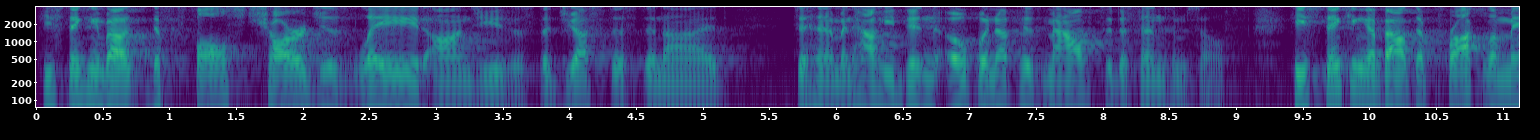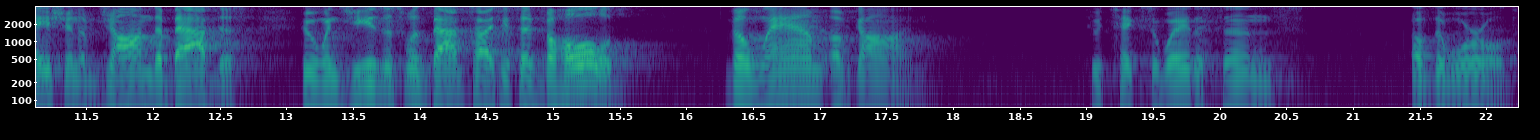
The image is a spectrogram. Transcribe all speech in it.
He's thinking about the false charges laid on Jesus, the justice denied to him, and how he didn't open up his mouth to defend himself. He's thinking about the proclamation of John the Baptist, who, when Jesus was baptized, he said, Behold, the Lamb of God who takes away the sins of the world.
